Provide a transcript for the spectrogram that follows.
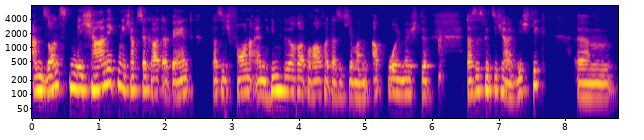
Ansonsten Mechaniken, ich habe es ja gerade erwähnt, dass ich vorne einen Hinhörer brauche, dass ich jemanden abholen möchte. Das ist mit Sicherheit wichtig. Ähm,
